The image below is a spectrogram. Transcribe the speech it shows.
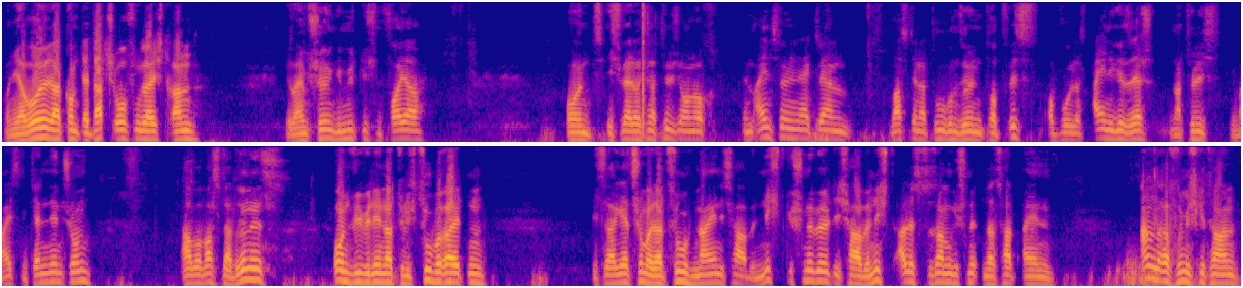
Und jawohl, da kommt der Dutch Ofen gleich dran mit einem schönen gemütlichen Feuer. Und ich werde euch natürlich auch noch im Einzelnen erklären, was der Naturensöhnentopf ist, obwohl das einige sehr, natürlich, die meisten kennen den schon. Aber was da drin ist und wie wir den natürlich zubereiten, ich sage jetzt schon mal dazu, nein, ich habe nicht geschnibbelt, ich habe nicht alles zusammengeschnitten, das hat ein anderer für mich getan.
